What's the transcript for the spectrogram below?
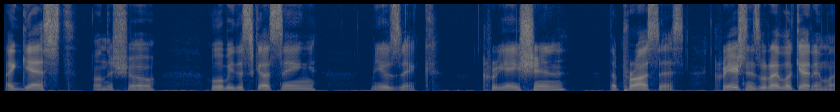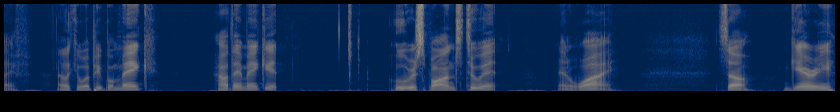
a guest on the show, who will be discussing music, creation, the process. Creation is what I look at in life. I look at what people make, how they make it, who responds to it, and why. So, Gary,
